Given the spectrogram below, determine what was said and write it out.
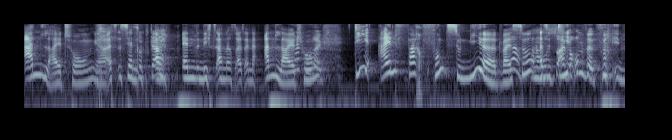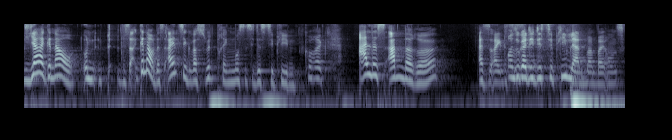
Anleitung, ja, es ist ja So am. Ende nichts anderes als eine Anleitung, korrekt. Die einfach funktioniert, weißt Ja, du? und dann musst du einfach umsetzen. ja, genau. Und das, genau, das Einzige, was du mitbringen musst, ist die Disziplin. Korrekt. Alles andere, also eigentlich. Und sogar die Disziplin lernt man bei uns.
